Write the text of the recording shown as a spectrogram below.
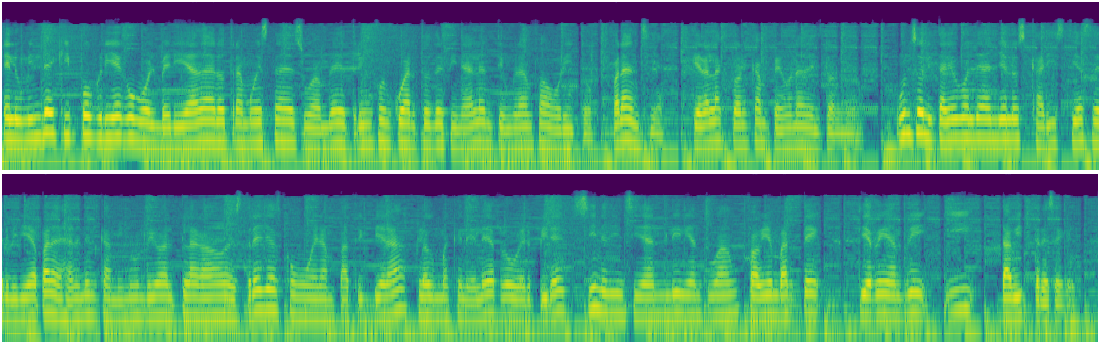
El humilde equipo griego volvería a dar otra muestra de su hambre de triunfo en cuartos de final ante un gran favorito, Francia, que era la actual campeona del torneo. Un solitario gol de Ángelos Caristias serviría para dejar en el camino un rival plagado de estrellas como eran Patrick Vieira, Claude Makelele, Robert Piret, Zinedine Zidane, Lilian Thuram, Fabien Barthé, Thierry Henry y David Trezeguet.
